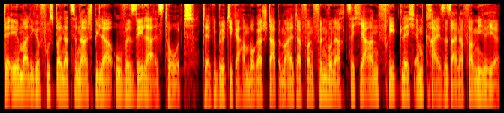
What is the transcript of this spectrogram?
Der ehemalige Fußballnationalspieler Uwe Seeler ist tot. Der gebürtige Hamburger starb im Alter von 85 Jahren friedlich im Kreise seiner Familie.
